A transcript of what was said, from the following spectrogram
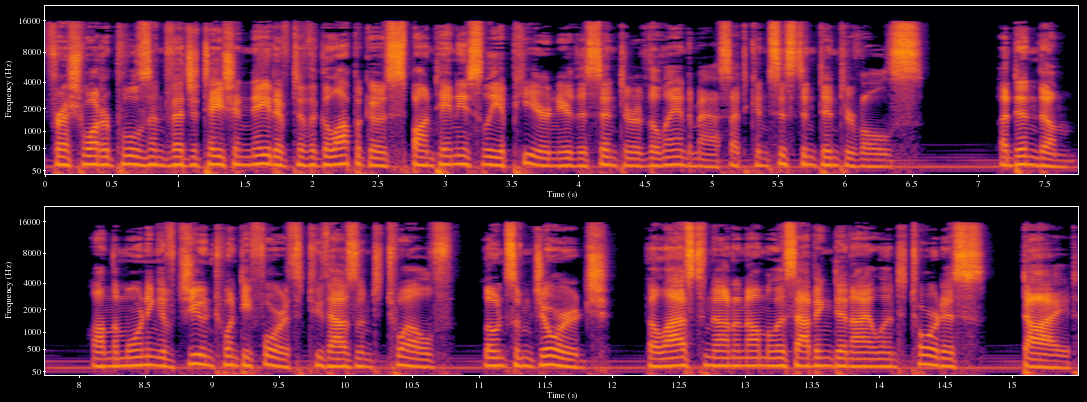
Freshwater pools and vegetation native to the Galapagos spontaneously appear near the center of the landmass at consistent intervals. Addendum On the morning of June 24, 2012, Lonesome George, the last non anomalous Abingdon Island tortoise, died.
